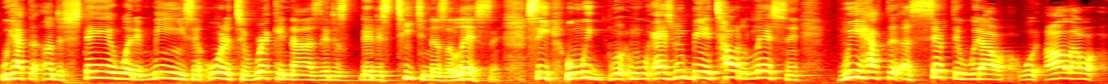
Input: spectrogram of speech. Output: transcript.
We have to understand what it means in order to recognize that it's, that it's teaching us a lesson. See, when we, as we're being taught a lesson, we have to accept it with our with all our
